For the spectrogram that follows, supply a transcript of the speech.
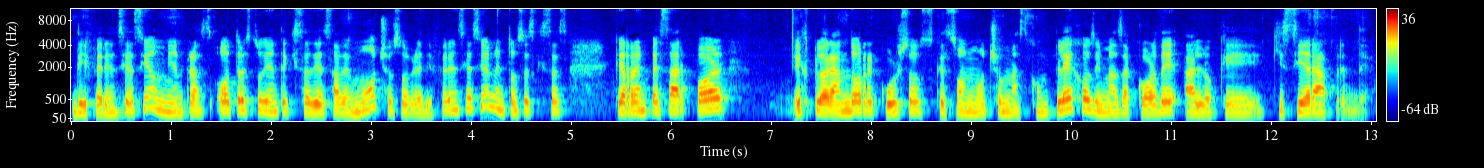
diferenciación, mientras otro estudiante quizás ya sabe mucho sobre diferenciación, entonces quizás querrá empezar por explorando recursos que son mucho más complejos y más acorde a lo que quisiera aprender.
